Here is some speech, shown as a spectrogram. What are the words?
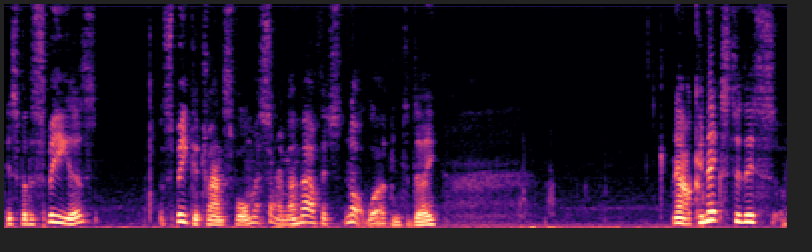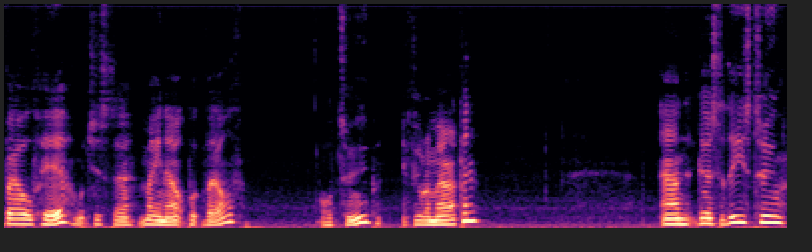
is for the speakers. Speaker transformer. Sorry, my mouth is not working today. Now it connects to this valve here, which is the main output valve, or tube, if you're American. And it goes to these two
